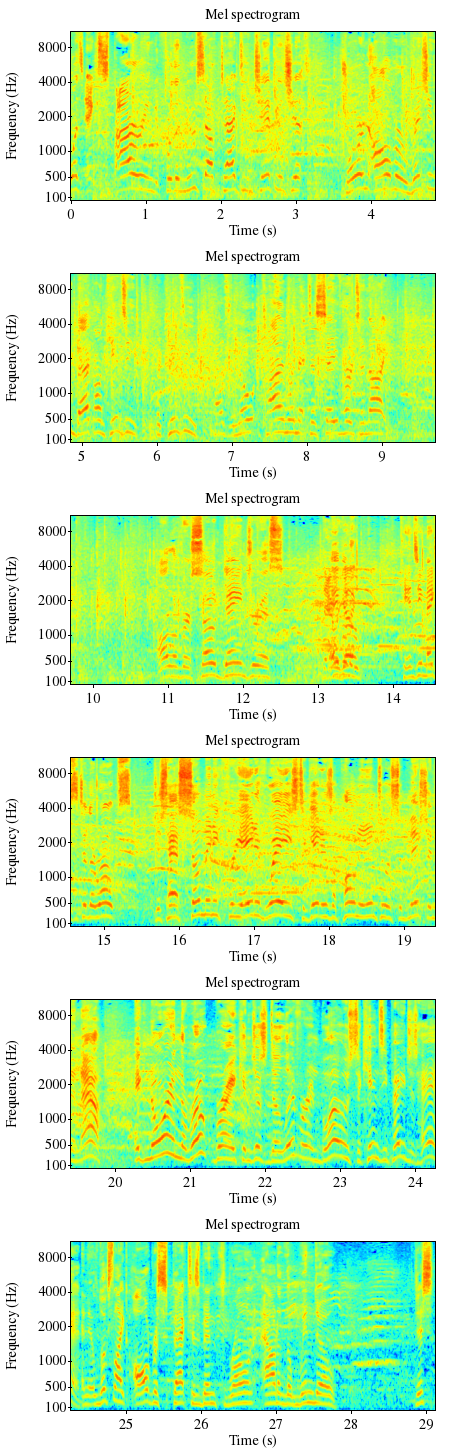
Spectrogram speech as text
was expiring for the New South Tag Team Championships. Jordan Oliver wrenching back on Kenzie, but Kenzie has no time limit to save her tonight. Oliver so dangerous. There we go. To, Kenzie makes it to the ropes. Just has so many creative ways to get his opponent into a submission, and now ignoring the rope break and just delivering blows to Kenzie Paige's head. And it looks like all respect has been thrown out of the window. Just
